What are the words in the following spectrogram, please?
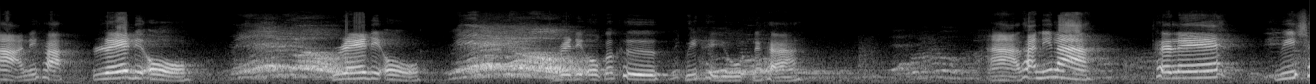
อ่า นี่ค่ะ radio radio radio ก็คือวิทยุนะคะอ่าถ้านนี้ล่ะ เทเลวิชั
